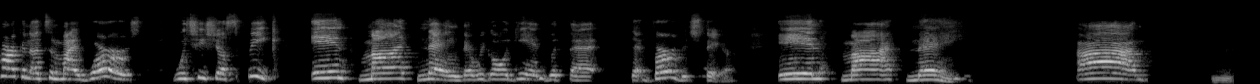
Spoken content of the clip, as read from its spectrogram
hearken unto my words, which he shall speak, in my name. There we go again with that, that verbiage there. In my name. Ah, mm.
